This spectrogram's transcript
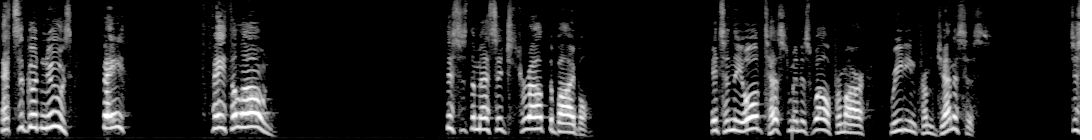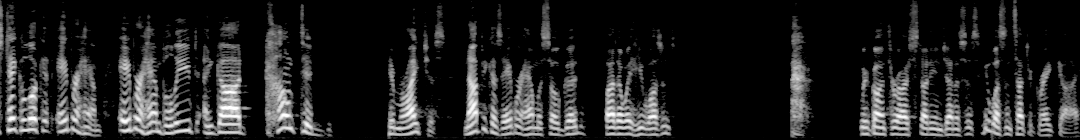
That's the good news. Faith, faith alone. This is the message throughout the Bible. It's in the Old Testament as well, from our reading from Genesis. Just take a look at Abraham. Abraham believed, and God counted him righteous. Not because Abraham was so good. By the way, he wasn't. We're going through our study in Genesis. He wasn't such a great guy.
